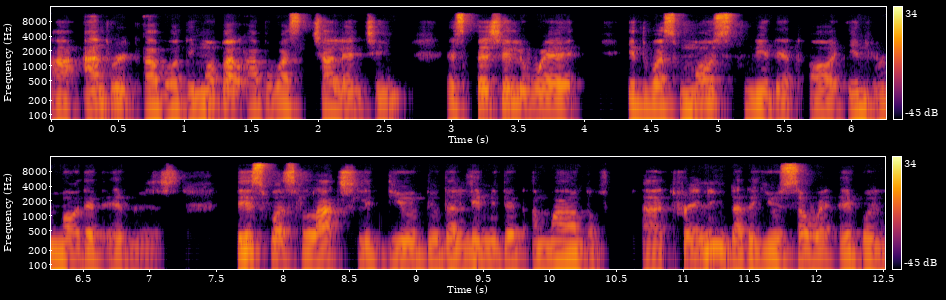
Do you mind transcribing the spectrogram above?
uh, Android app or the mobile app was challenging, especially where it was most needed or in remote areas this was largely due to the limited amount of uh, training that the user were able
